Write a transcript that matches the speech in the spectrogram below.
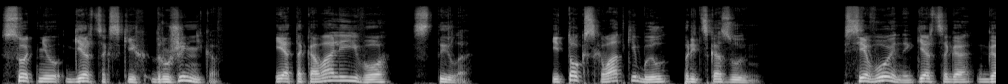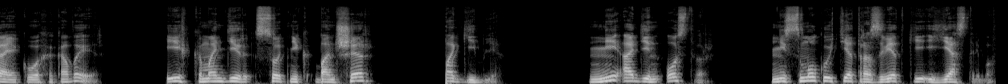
сотню герцогских дружинников и атаковали его с тыла. Итог схватки был предсказуем. Все воины герцога Гая Куахакавейр и их командир сотник Баншер погибли. Ни один Оствер не смог уйти от разведки ястребов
